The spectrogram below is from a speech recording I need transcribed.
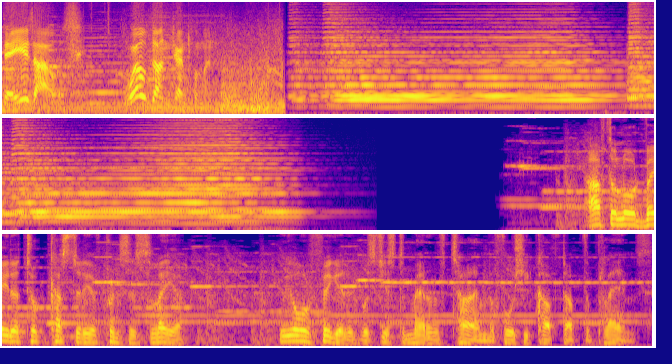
Day is ours. Well done, gentlemen. After Lord Vader took custody of Princess Leia, we all figured it was just a matter of time before she coughed up the plans.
